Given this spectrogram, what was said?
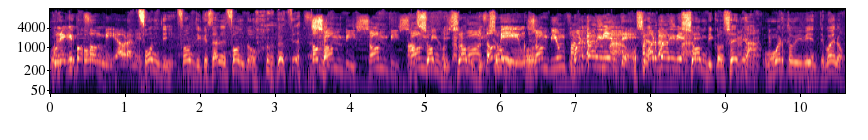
Un, equipo, zombie ahora mismo. Fondi, Fondi, que está en el fondo. zombie, zombie, zombie. Ah, zombie, zombie, zombie, un, zombie, un muerto viviente. muerto viviente. Zombie con Z, un muerto viviente. Bueno,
